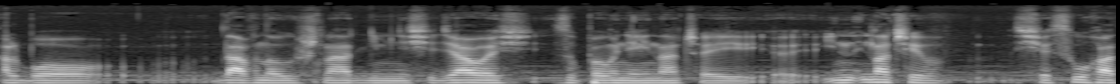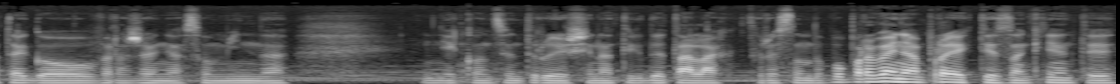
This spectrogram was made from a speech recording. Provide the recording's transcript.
albo dawno już nad nim nie siedziałeś, zupełnie inaczej, e, inaczej się słucha tego, wrażenia są inne. Nie koncentrujesz się na tych detalach, które są do poprawienia. Projekt jest zamknięty.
